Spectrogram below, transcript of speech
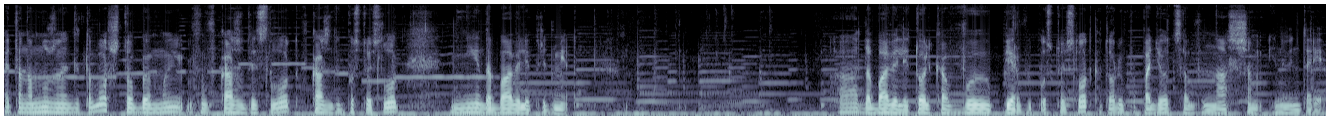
Это нам нужно для того, чтобы мы в каждый слот, в каждый пустой слот не добавили предмет. А добавили только в первый пустой слот, который попадется в нашем инвентаре.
